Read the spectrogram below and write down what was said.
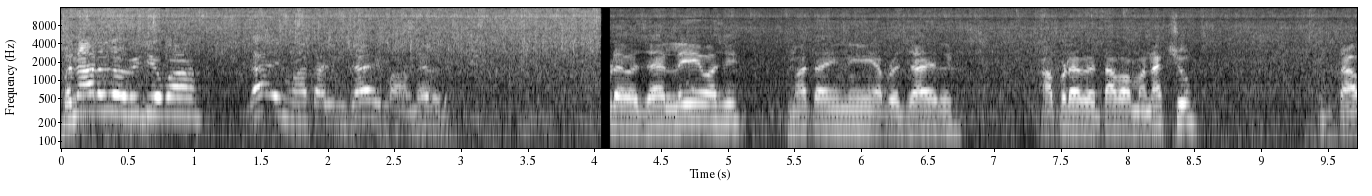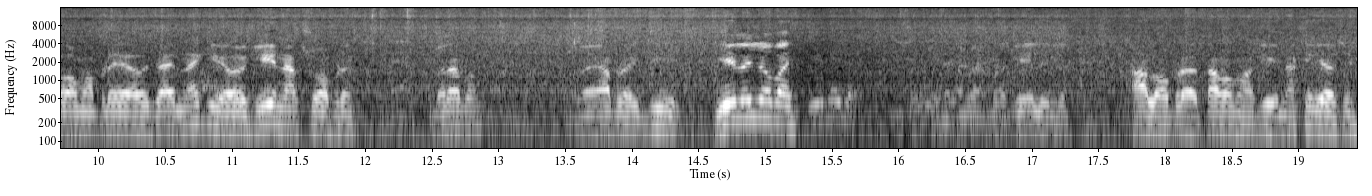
બના વિડીયોમાં. જય માતાજી, જય મા મેરડી. આપણે હવે જાહેર લઈ આવ્યા છીએ. માતાજીની આપણે જાહેર આપણે હવે તાવામાં નાખશું. તાવામાં આપણે હવે જાહેર નાખી હવે ઘી નાખશું આપણે. બરાબર? હવે આપણે ઘી ઘી લઈ લો ભાઈ. આપણે આપણે ઘી લઈ લો. હાલો આપણે તાવામાં ઘી નાખી રહ્યા છીએ.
